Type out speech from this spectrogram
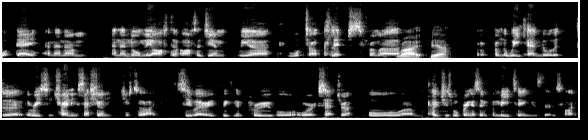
what day, and then um and then normally after after gym we uh, watch our clips from uh right yeah. from the weekend or the, the, the recent training session just to like see where we can improve or or etc or um, coaches will bring us in for meetings like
